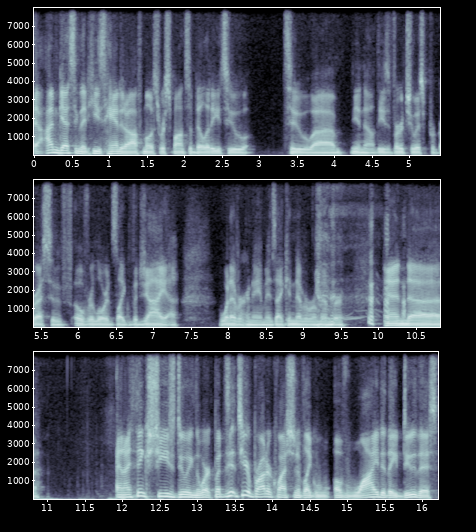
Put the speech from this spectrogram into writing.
I'm guessing that he's handed off most responsibility to to uh, you know these virtuous progressive overlords like Vijaya, whatever her name is. I can never remember. and uh and I think she's doing the work. But to your broader question of like of why do they do this?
